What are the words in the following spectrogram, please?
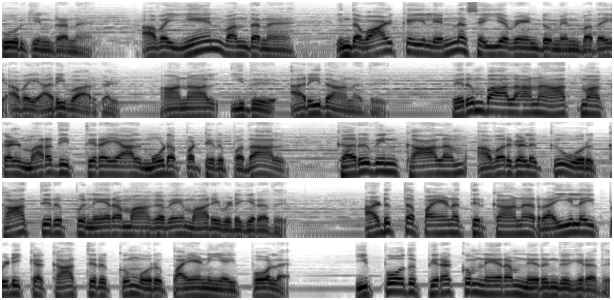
கூர்கின்றன. அவை ஏன் வந்தன? இந்த வாழ்க்கையில் என்ன செய்ய வேண்டும் என்பதை அவை அறிவார்கள். ஆனால் இது அரிதானது. பெரும்பாலான ஆத்மாக்கள் மறதித் திரையால் மூடப்பட்டிருப்பதால் கருவின் காலம் அவர்களுக்கு ஒரு காத்திருப்பு நேரமாகவே மாறிவிடுகிறது. அடுத்த பயணத்திற்கான ரயிலை பிடிக்க காத்திருக்கும் ஒரு பயணியைப் போல இப்போது பிறக்கும் நேரம் நெருங்குகிறது.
